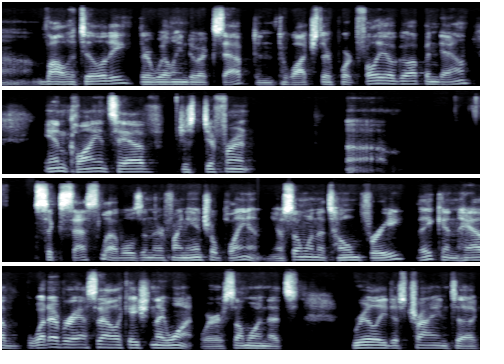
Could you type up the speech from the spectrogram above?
uh, volatility they're willing to accept and to watch their portfolio go up and down. And clients have just different uh, success levels in their financial plan. You know, someone that's home free, they can have whatever asset allocation they want, whereas someone that's really just trying to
